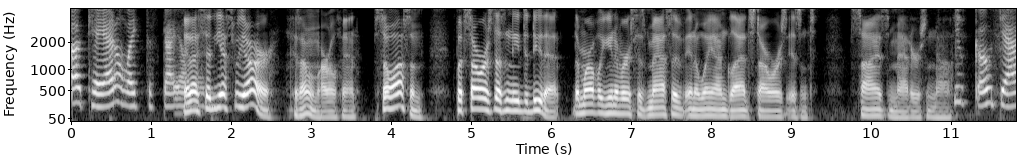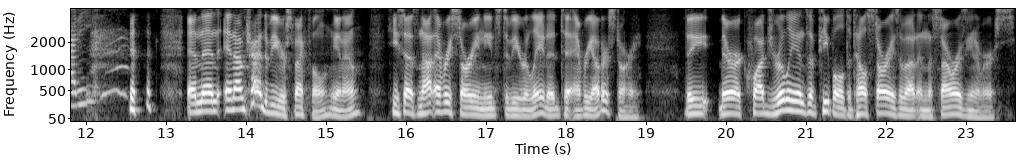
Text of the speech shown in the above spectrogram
Okay, I don't like this guy. And I said, yes, we are, because I'm a Marvel fan. So awesome. But Star Wars doesn't need to do that. The Marvel universe is massive in a way I'm glad Star Wars isn't. Size matters not. You go, Daddy. And then, and I'm trying to be respectful, you know. He says not every story needs to be related to every other story. The there are quadrillions of people to tell stories about in the Star Wars universe.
